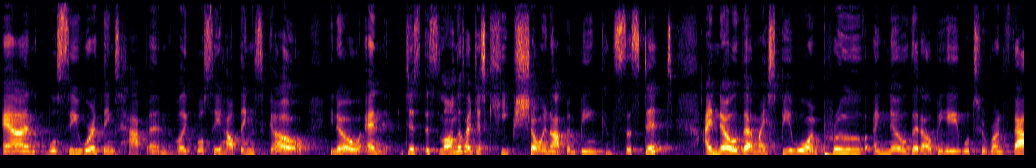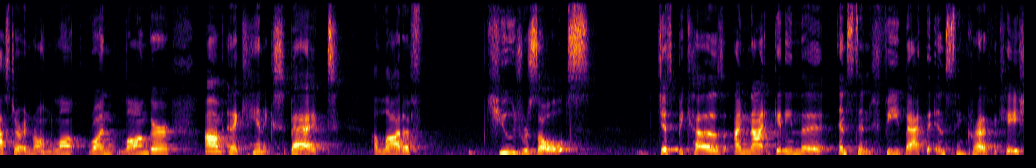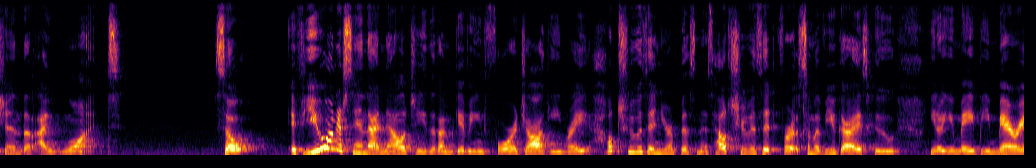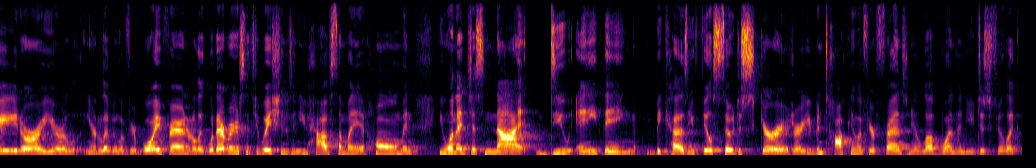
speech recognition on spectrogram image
and we'll see where things happen. Like we'll see how things go, you know, and just as long as I just keep showing up and being consistent, I know that my speed will improve. I know that I'll be able to run faster and run long, run longer, um, and I can't expect a lot of huge results just because I'm not getting the instant feedback, the instant gratification that I want. So if you understand that analogy that I'm giving for jogging, right? How true is it in your business? How true is it for some of you guys who, you know, you may be married or you're you're living with your boyfriend or like whatever your situation is and you have somebody at home and you want to just not do anything because you feel so discouraged or you've been talking with your friends and your loved ones and you just feel like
